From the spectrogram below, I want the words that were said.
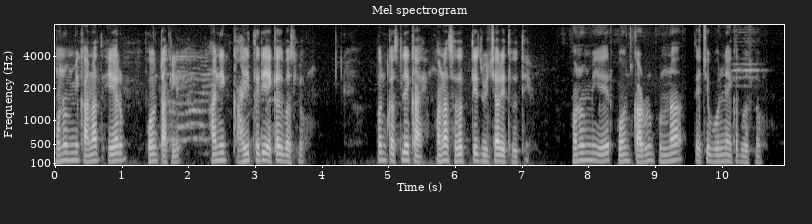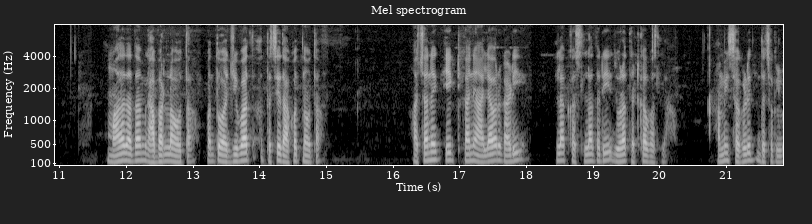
म्हणून मी कानात एअरफोन टाकले आणि काहीतरी ऐकत बसलो. पण कसले काय मनात सतत तेच विचार येत होते. म्हणून मी एअरफोन्स काढून पुन्हा त्याचे बोलणे ऐकत बसलो. माझा दादा घाबरला होता पण तो अजिबात तसे दाखवत नव्हता. अचानक एक ठिकाणी आल्यावर गाडीला कसला तरी जोरात झटका बसला. आम्ही सगळे दचकलो.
